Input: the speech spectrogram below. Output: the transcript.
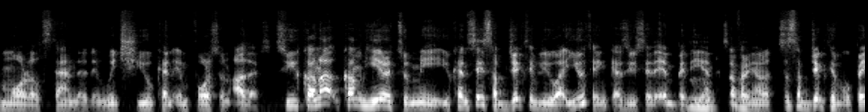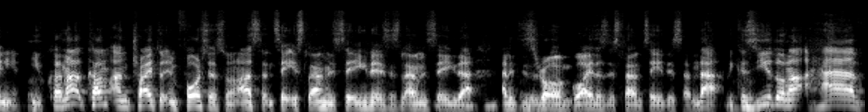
moral standard in which you can enforce on others. So you cannot come here to me. You can say subjectively what you think, as you said, empathy and Mhm. suffering. It's a subjective opinion. You cannot come and try to enforce this on us and say Islam is saying this, Islam is saying that, and it is wrong. Why does Islam say this and that? Because you do not have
